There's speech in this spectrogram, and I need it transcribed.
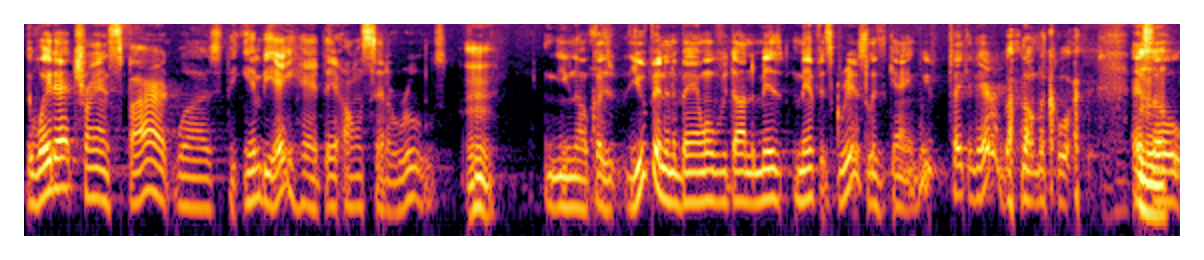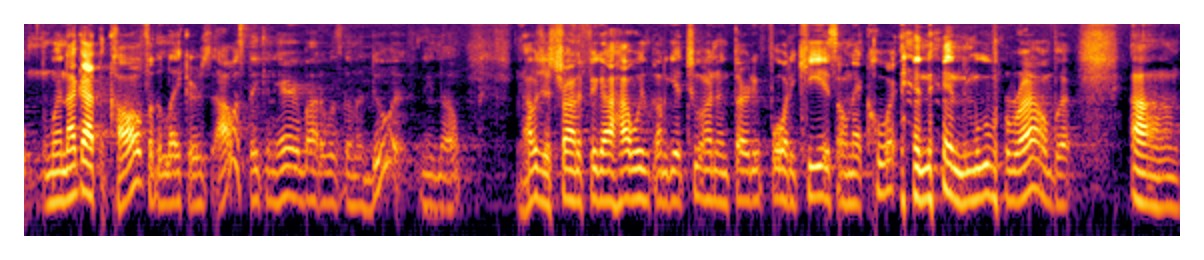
the way that transpired was the NBA had their own set of rules. Mm. You know, because you've been in the band when we've done the Memphis Grizzlies game. We've taken everybody on the court. And so when I got the call for the Lakers, I was thinking everybody was going to do it, you know. I was just trying to figure out how we was going to get 230, 40 kids on that court and then move around. But um,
